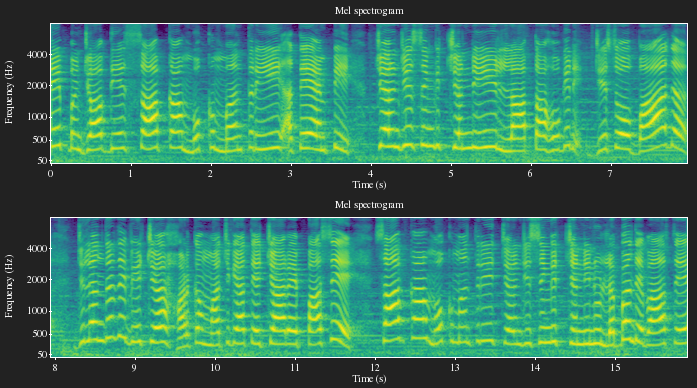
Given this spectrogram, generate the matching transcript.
ਹੁਣੇ ਪੰਜਾਬ ਦੇ ਸਾਬਕਾ ਮੁੱਖ ਮੰਤਰੀ ਅਤੇ ਐਮਪੀ ਚਰਨਜੀਤ ਸਿੰਘ ਚੰਨੀ ਲਾਪਤਾ ਹੋ ਗਏ ਨੇ। ਜਿਸ ਤੋਂ ਬਾਅਦ ਜਲੰਧਰ ਦੇ ਵਿੱਚ ਹੜਕੰਪ ਮਚ ਗਿਆ ਤੇ ਚਾਰੇ ਪਾਸੇ ਸਾਬਕਾ ਮੁੱਖ ਮੰਤਰੀ ਚਰਨਜੀਤ ਸਿੰਘ ਚੰਨੀ ਨੂੰ ਲੱਭਣ ਦੇ ਵਾਸਤੇ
